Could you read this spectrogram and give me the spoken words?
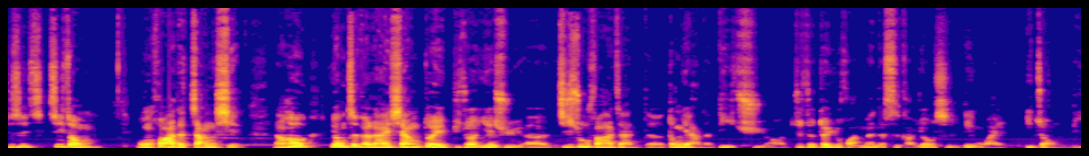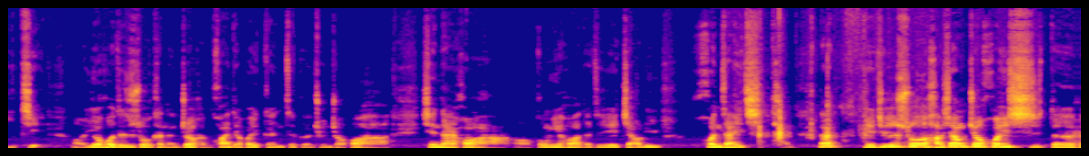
就是是一种文化的彰显。然后用这个来相对，比如说，也许呃急速发展的东亚的地区哦，就是对于缓慢的思考又是另外一种理解哦，又或者是说，可能就很快的会跟这个全球化啊、现代化、哦工业化的这些焦虑。混在一起谈，那也就是说，好像就会使得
